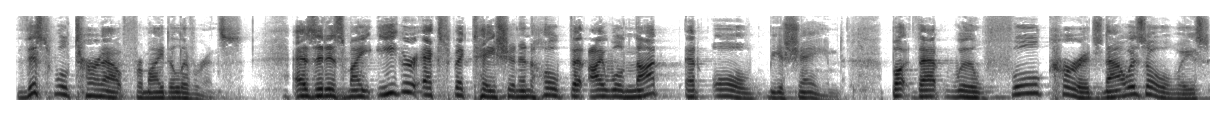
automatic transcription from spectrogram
this will turn out for my deliverance, as it is my eager expectation and hope that I will not at all be ashamed, but that with full courage, now as always,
